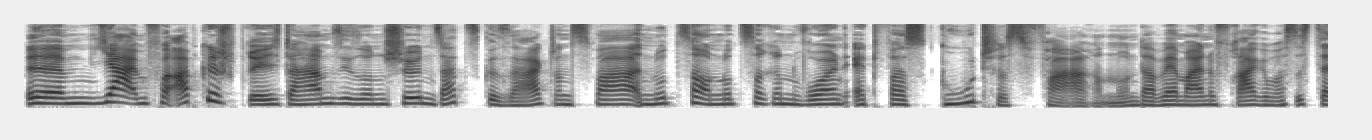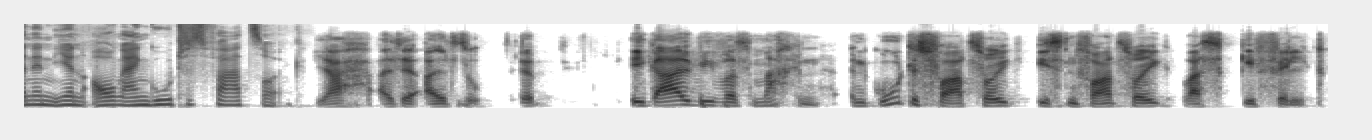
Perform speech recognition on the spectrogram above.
Ähm, ja, im Vorabgespräch, da haben Sie so einen schönen Satz gesagt, und zwar, Nutzer und Nutzerinnen wollen etwas Gutes fahren. Und da wäre meine Frage, was ist denn in Ihren Augen ein gutes Fahrzeug? Ja, also, also äh, egal wie wir es machen, ein gutes Fahrzeug ist ein Fahrzeug, was gefällt.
